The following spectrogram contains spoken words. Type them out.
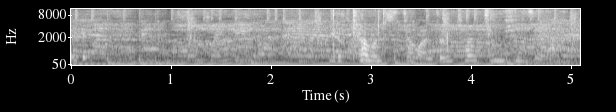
이렇게 하면 진짜 완전 철창 신세야.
